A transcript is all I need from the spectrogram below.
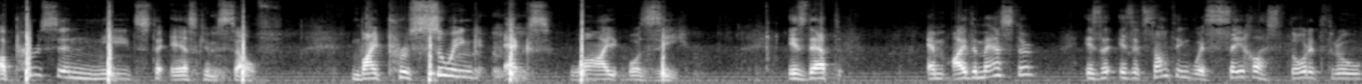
a person needs to ask himself, by pursuing X, Y, or Z, is that am I the master? Is it, is it something where Seichel has thought it through,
